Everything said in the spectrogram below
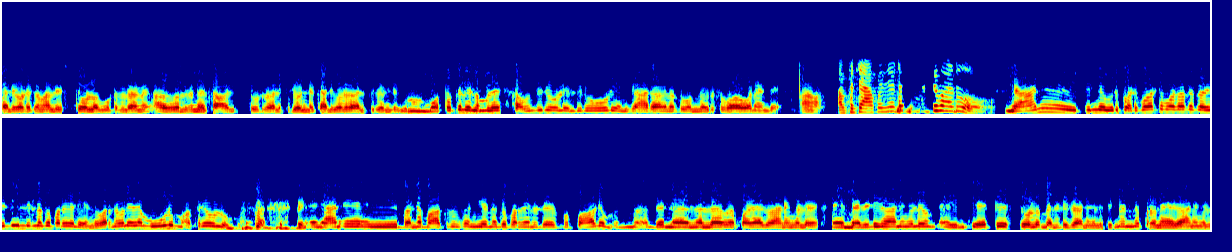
കലയോടൊക്കെ നല്ല ഇഷ്ടമുള്ള കൂട്ടത്തിലാണ്. അതുപോലെ തന്നെ സാഹിത്യത്തോട് താല്പര്യമുണ്ട് കലയോട് താല്പര്യമുണ്ട്. ഈ മൊത്തത്തിൽ നമ്മൾ സൗന്ദര്യമുള്ള എന്തിനോട് എനിക്ക് ആരാധന തോന്നുന്ന ഒരു സ്വഭാവമാണ് എന്റെ ആ. അപ്പൊ ചാക്കോച്ചേട്ടൻ പാട്ട് പാടുവോ? ഞാൻ പിന്നെ ഒരു പടുപാട്ട് പാടാത്ത കഴുതിയില്ലെന്നൊക്കെ പറയലേ എന്ന് പറഞ്ഞ പോലെ ഞാൻ മൂളും അത്രേ ഉള്ളൂ. പിന്നെ ഞാൻ ഈ പിന്നെ ബാത്റൂം സംഗീതം എന്നൊക്കെ പറഞ്ഞിട്ട് ഇപ്പൊ പാടും. പിന്നെ നല്ല പഴയ ഗാനങ്ങൾ മെലഡി ഗാനങ്ങളും എനിക്ക് ഏറ്റവും ഇഷ്ടമുള്ള മെലഡി ഗാനങ്ങൾ പിന്നെ ഒന്ന് പ്രണയ ഗാനങ്ങൾ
